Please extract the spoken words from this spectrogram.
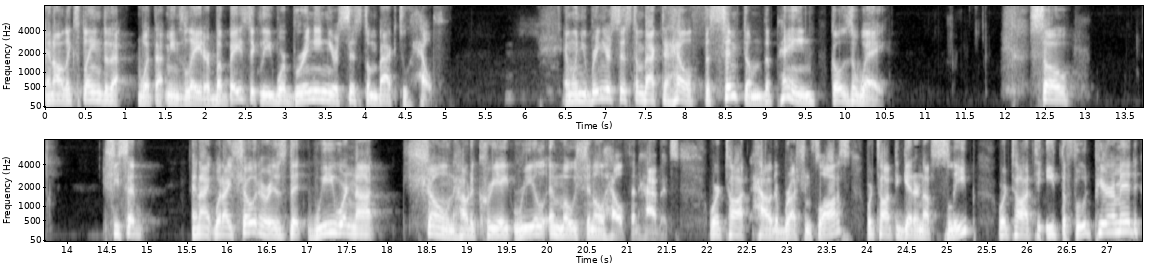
And I'll explain to that what that means later. But basically, we're bringing your system back to health. And when you bring your system back to health, the symptom, the pain goes away. So she said, and I what I showed her is that we were not shown how to create real emotional health and habits. We're taught how to brush and floss. We're taught to get enough sleep. We're taught to eat the food pyramid.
